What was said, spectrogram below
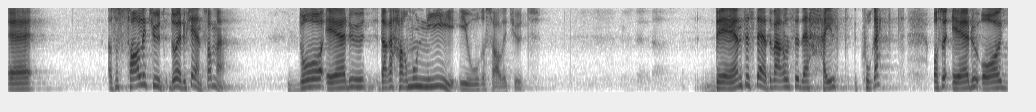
eh, Altså, solitude Da er du ikke ensomme. Da er du Der er harmoni i ordet solitude. Det er en tilstedeværelse, det er helt korrekt. Og så er du òg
